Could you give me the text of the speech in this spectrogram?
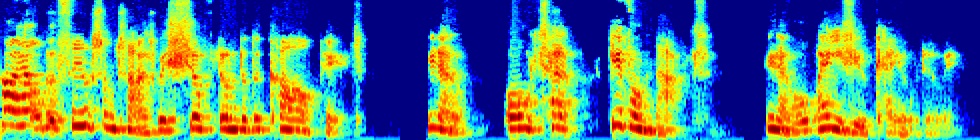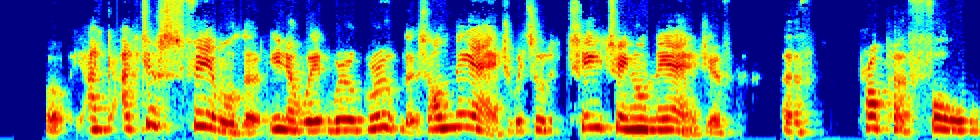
I can't help but feel sometimes we're shoved under the carpet. You know, oh, tell, give them that. You know, Age UK will do. But I, I just feel that, you know, we're, we're a group that's on the edge. We're sort of teetering on the edge of, of proper, full,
